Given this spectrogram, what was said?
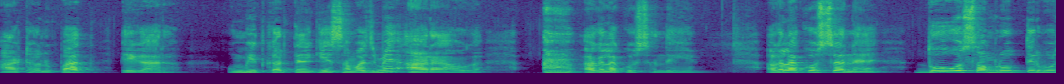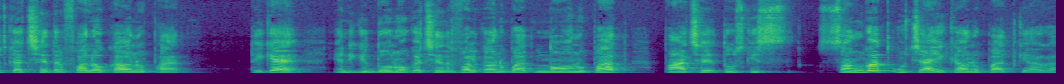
आठ अनुपात ग्यारह। उम्मीद करते हैं कि ये समझ में आ रहा होगा। अगला क्वेश्चन देखिए। अगला क्वेश्चन है, दो समरूप त्रिभुज का क्षेत्रफलों का अनुपात। ठीक है? यानी कि दोनों के क्षेत्रफल का अनुपात नौ अनुपात पाँच है तो उसकी संगत ऊंचाई का अनुपात क्या होगा?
